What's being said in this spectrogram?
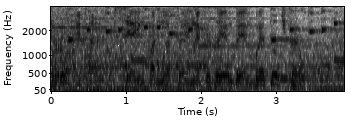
Профита. Вся информация на kzndnb.ru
